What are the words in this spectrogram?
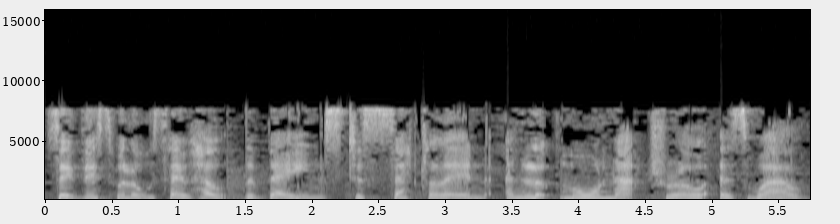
So this will also help the veins to settle in and look more natural as well.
